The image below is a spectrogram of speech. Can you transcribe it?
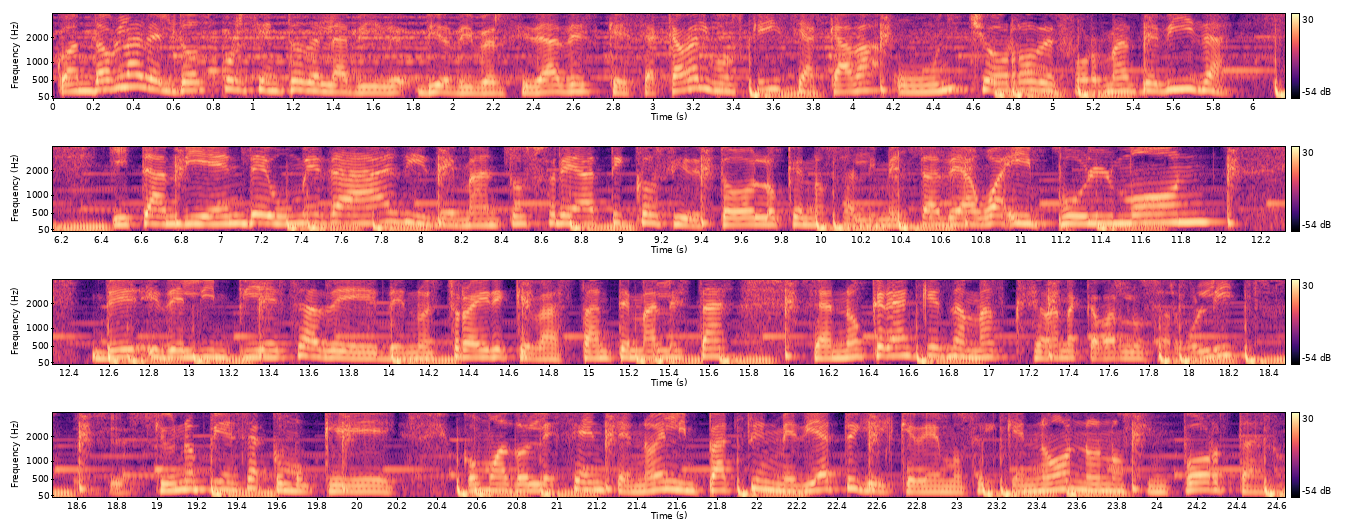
Cuando habla del 2% de la biodiversidad es que se acaba el bosque y se acaba un chorro de formas de vida. Y también de humedad y de mantos freáticos y de todo lo que nos alimenta de agua y pulmón de, de limpieza de, de, nuestro aire que bastante mal está. O sea, no crean que es nada más que se van a acabar los arbolitos. Que uno piensa como que, como adolescente, ¿no? El impacto inmediato y el que vemos, el que no, no nos importa, ¿no?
